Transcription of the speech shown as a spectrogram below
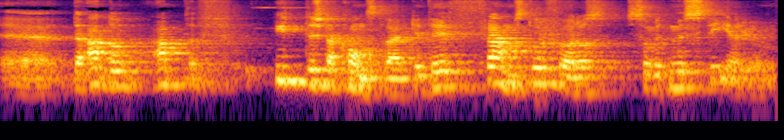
Eh, det yttersta konstverket det framstår för oss som ett mysterium.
